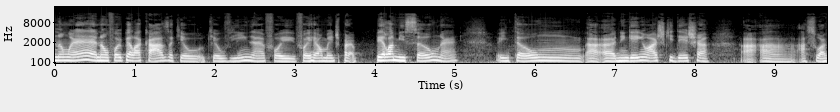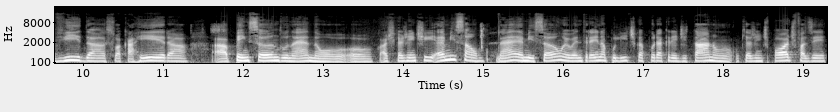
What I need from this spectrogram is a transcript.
não é, não foi pela casa que eu, que eu vim, né? Foi, foi realmente pra, pela missão, né? Então, a, a, ninguém eu acho que deixa a, a, sua vida, a sua carreira, a, pensando, né, no, acho que a gente, é missão, né, é missão, eu entrei na política por acreditar no, que a gente pode fazer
